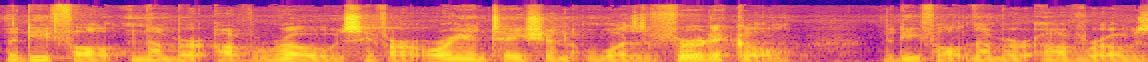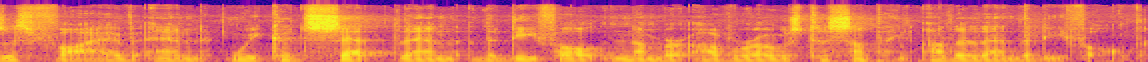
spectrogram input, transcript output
the default number of rows. If our orientation was vertical, the default number of rows is 5, and we could set then the default number of rows to something other than the default.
